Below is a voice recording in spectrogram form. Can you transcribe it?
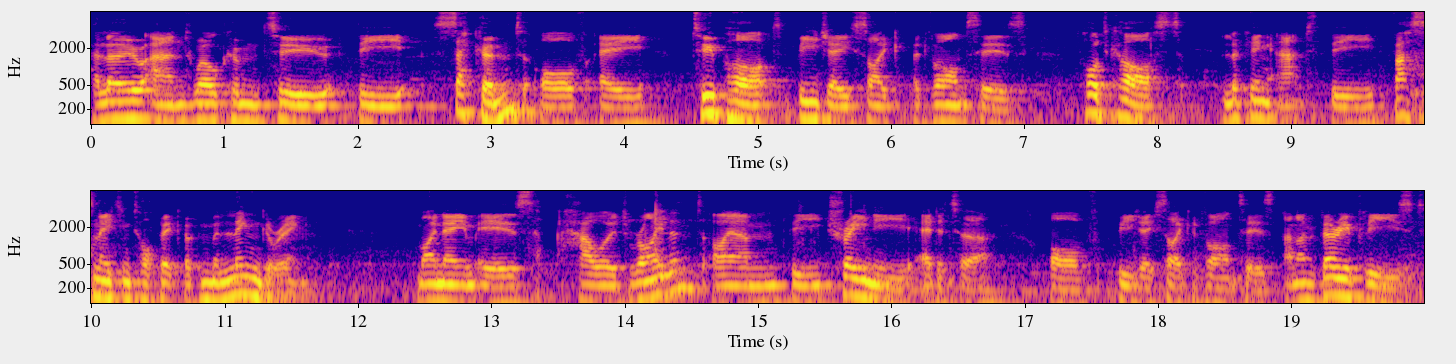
Hello and welcome to the second of a two part BJ Psych Advances podcast looking at the fascinating topic of malingering. My name is Howard Ryland. I am the trainee editor of BJ Psych Advances, and I'm very pleased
